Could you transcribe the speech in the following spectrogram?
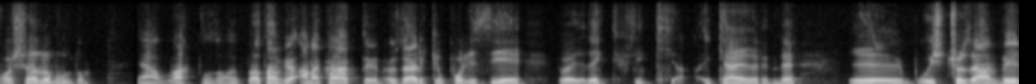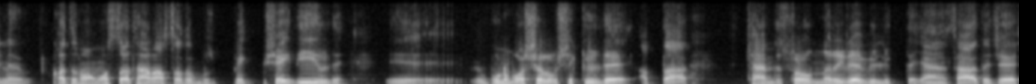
başarılı buldum. Yani baktığın zaman. Zaten bir ana karakterin özellikle polisiye böyle dedektiflik hikayelerinde e, bu iş çözen birinin kadın olması zaten rastladığımız pek bir şey değildi. E, bunu başarılı bir şekilde hatta kendi sorunlarıyla birlikte yani sadece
